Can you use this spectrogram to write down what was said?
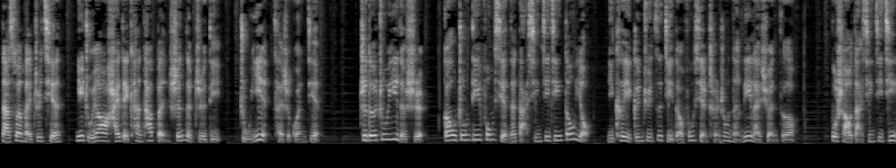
打算买之前，你主要还得看它本身的质地，主业才是关键。值得注意的是，高中低风险的打新基金都有，你可以根据自己的风险承受能力来选择。不少打新基金。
